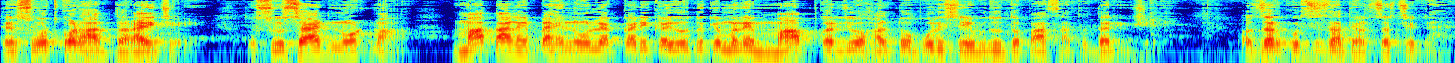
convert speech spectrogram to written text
તે શોધખોળ હાથ ધરાય છે. તો સુસાઇડ નોટમાં માતાની બહેનનો ઉલ્લેખ કરી કહ્યું હતું કે, મને માફ કરજો, હાલ તો પોલીસે વધુ તપાસ હાથ ધરી છે. અઝર કુર્સી સાથે હર્ષદ સિન્હા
